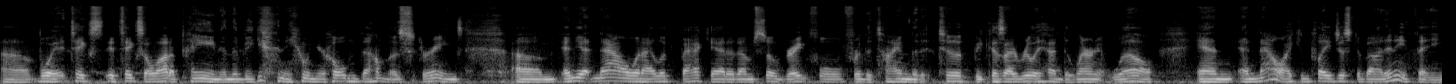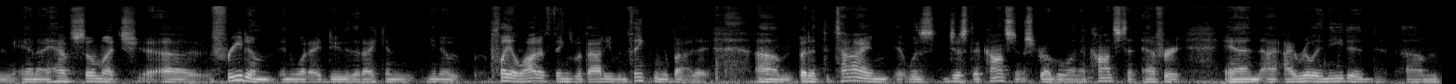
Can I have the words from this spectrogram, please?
uh, boy, it takes it takes a lot of pain in the beginning when you're holding down those strings. Um, and yet now, when I look back at it, I'm so grateful for the time that it took because I really had to learn it well. And and now I can play just about anything, and I have so much uh, freedom in what I do that I can you know play a lot of things without even thinking about it. Um, but at the time, it was just a constant struggle and a constant effort, and I, I really needed. Um,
